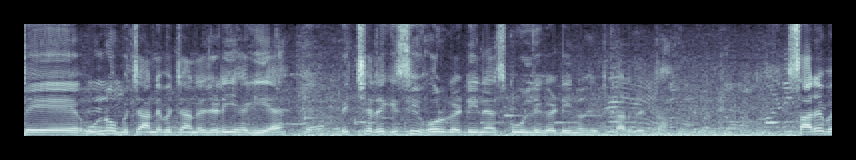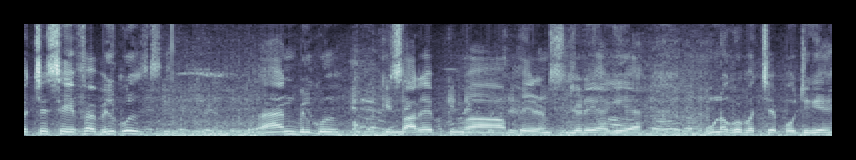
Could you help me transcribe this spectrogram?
ਤੇ ਉਹਨੂੰ ਬਚਾਣੇ ਬਚਾਣੇ ਜਿਹੜੀ ਹੈਗੀ ਹੈ ਪਿੱਛੇ ਦੇ ਕਿਸੇ ਹੋਰ ਗੱਡੀ ਨੇ ਸਕੂਲ ਦੀ ਗੱਡੀ ਨੂੰ ਹਿੱਟ ਕਰ ਦਿੱਤਾ। ਸਾਰੇ ਬੱਚੇ ਸੇਫ ਹੈ ਬਿਲਕੁਲ ਐਨ ਬਿਲਕੁਲ ਸਾਰੇ ਪੇਰੈਂਟਸ ਜਿਹੜੇ ਹੈਗੇ ਆ ਉਹਨਾਂ ਕੋਲ ਬੱਚੇ ਪੁੱਜ ਗਏ।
